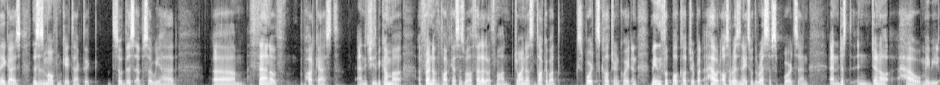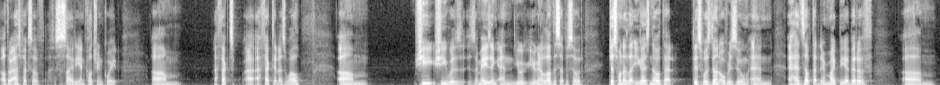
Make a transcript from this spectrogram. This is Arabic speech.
Hey guys, this is Mo from K Tactic. So this episode we had um, fan of the podcast, and she's become a, a friend of the podcast as well. Falal Uthman, join us and talk about sports culture in Kuwait and mainly football culture, but how it also resonates with the rest of sports and and just in general how maybe other aspects of society and culture in Kuwait um, affects uh, affect it as well. Um, she she was is amazing, and you're you're gonna love this episode. Just want to let you guys know that this was done over Zoom, and a heads up that there might be a bit of um,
